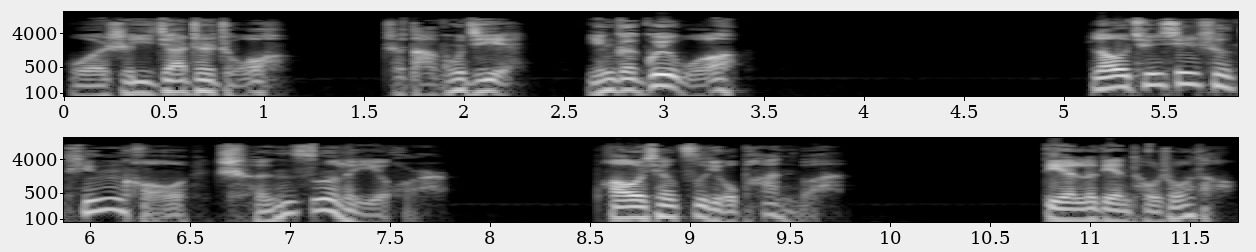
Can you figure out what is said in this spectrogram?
我是一家之主，这大公鸡应该归我。老泉先生听后沉思了一会儿，好像自有判断，点了点头，说道：“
